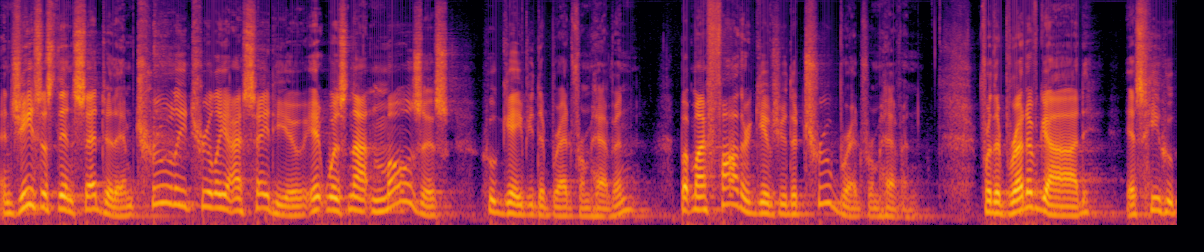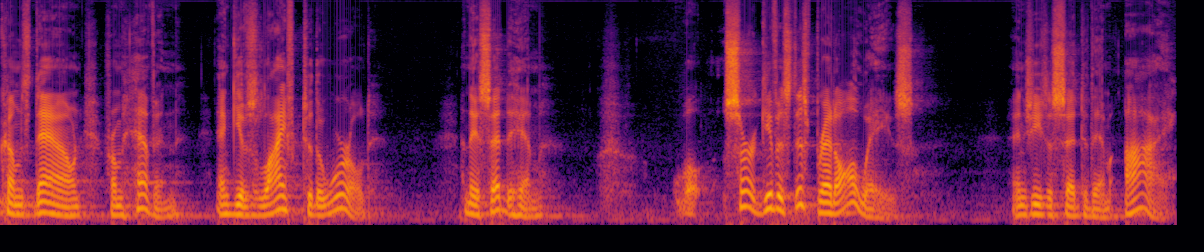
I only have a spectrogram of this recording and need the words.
And Jesus then said to them, Truly, truly, I say to you, it was not Moses who gave you the bread from heaven, but my Father gives you the true bread from heaven. For the bread of God is he who comes down from heaven and gives life to the world. And they said to him, Well, sir, give us this bread always. And Jesus said to them, I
